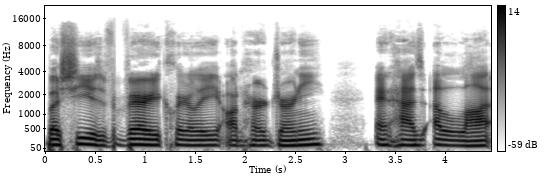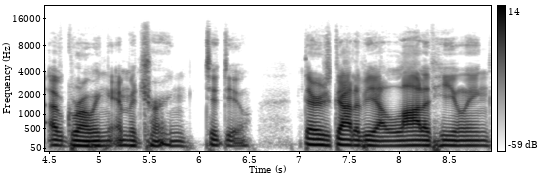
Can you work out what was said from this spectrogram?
but she is very clearly on her journey and has a lot of growing and maturing to do. There's got to be a lot of healing.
